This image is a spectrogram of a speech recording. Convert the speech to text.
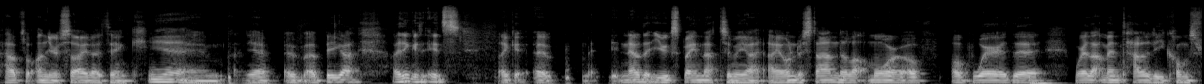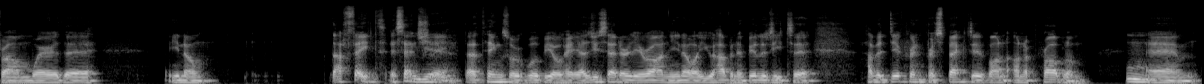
have on your side. I think. Yeah. Um, yeah. A, a big. I think it's, it's like uh now that you explain that to me, I, I understand a lot more of of where the where that mentality comes from, where the you know that faith essentially Yeah. that things will, will be okay. As you said earlier on, you know you have an ability to have a different perspective on on a problem um,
